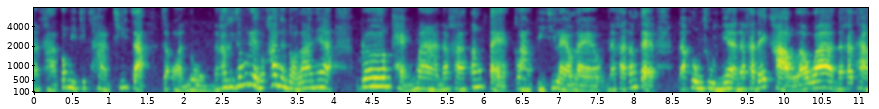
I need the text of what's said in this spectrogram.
นะคะก็มีทิศทางที่จะจะอ่อนลงนะคะคือต้องเรียนว่าค่าเงินดอลลาร์เนี่ยเริ่มแข็งมานะคะตั้งแต่กลางปีที่แล้วแล้วนะคะตั้งแต่นักลงทุนเนี่ยนะคะได้ข่าวแล้วว่านะคะทาง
